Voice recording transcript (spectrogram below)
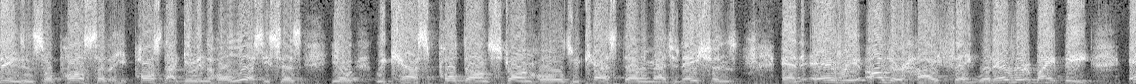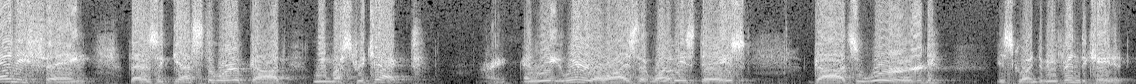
things. And so Paul said, he, Paul's not giving the whole list. He says, you know, we cast, pull down strongholds, we cast down imaginations, and every other high thing, whatever it might be, anything that is against the Word of God, we must reject. Right? And we, we realize that one of these days, God's Word is going to be vindicated.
